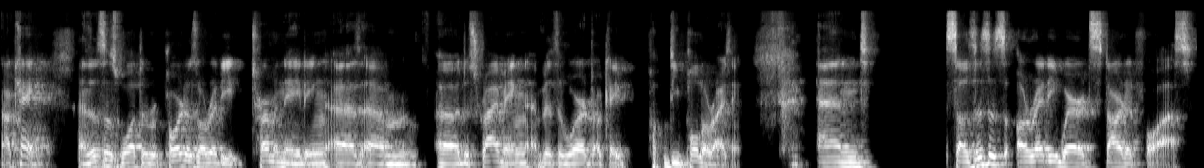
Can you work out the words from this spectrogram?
Okay, and this is what the report is already terminating as um, uh, describing with the word okay depolarizing, and so this is already where it started for us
